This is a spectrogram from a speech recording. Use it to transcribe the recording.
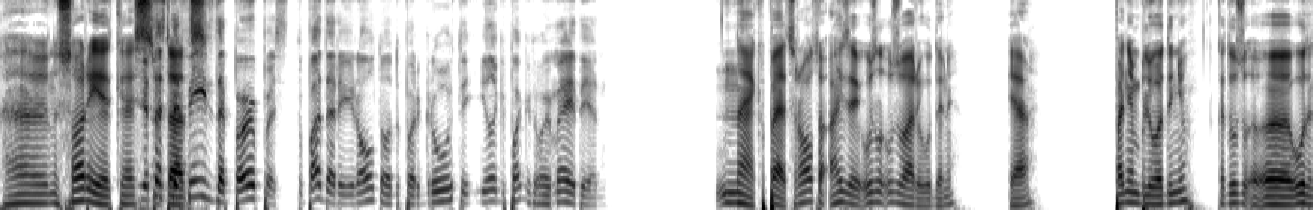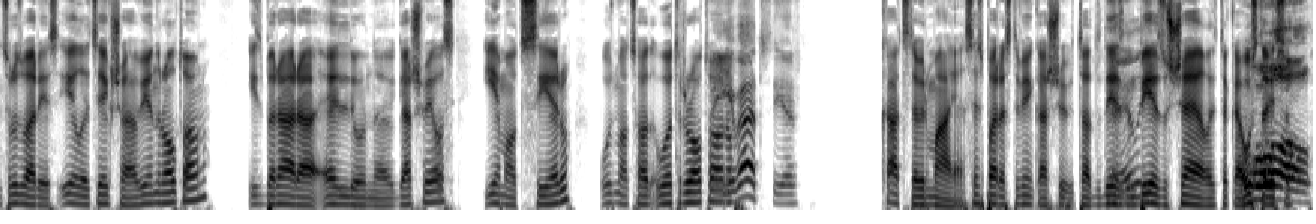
Uh, nu, sorry, ka es Ja tas tāds. defeats the purpose, tu padarīji roltonu par grūti ilgi pagatavojumu ēdienu. Nē, kāpēc? Rolto aizēja uz, uzvāri ūdeni. Jā. Paņem bļodiņu, kad uz, uh, ūdens ir uzvāries, ieliec iekšā vienu roltonu, izber ārā eļļu un uh, garšvielas, iemauc sieru, uzmauc otru roltonu. Ievētus ir. Kāds tev ir mājās? Es parasti vienkārši tādu diezgan Ēli? biezu šēli uztaisu. Wow!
